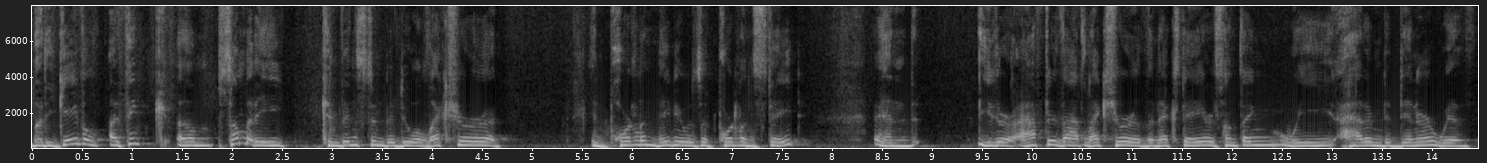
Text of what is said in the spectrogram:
but he gave, a, I think um, somebody convinced him to do a lecture at, in Portland, maybe it was at Portland State, and either after that lecture or the next day or something, we had him to dinner with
